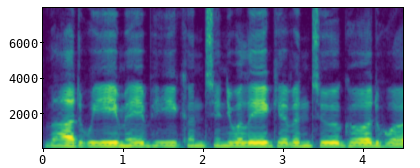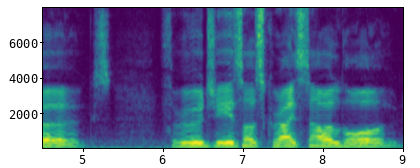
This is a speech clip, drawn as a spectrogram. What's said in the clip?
that we may be continually given to good works, through Jesus Christ our Lord,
